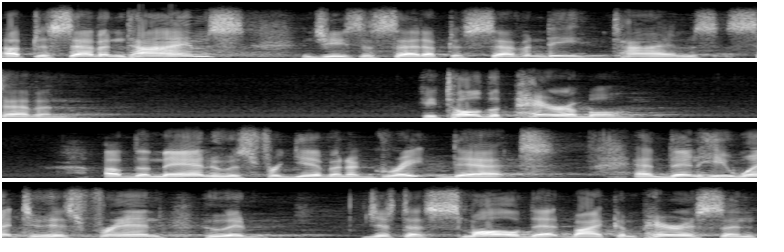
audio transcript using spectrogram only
Up to seven times? Jesus said, Up to 70 times seven. He told the parable of the man who was forgiven a great debt. And then he went to his friend who had just a small debt by comparison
